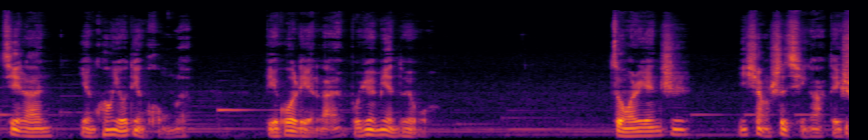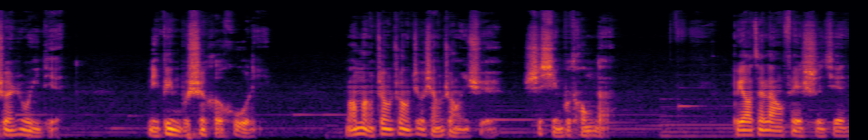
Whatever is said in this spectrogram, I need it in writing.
既然眼眶有点红了，别过脸来，不愿面对我。总而言之。你想事情啊，得深入一点。你并不适合护理，莽莽撞撞就想转学是行不通的。不要再浪费时间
